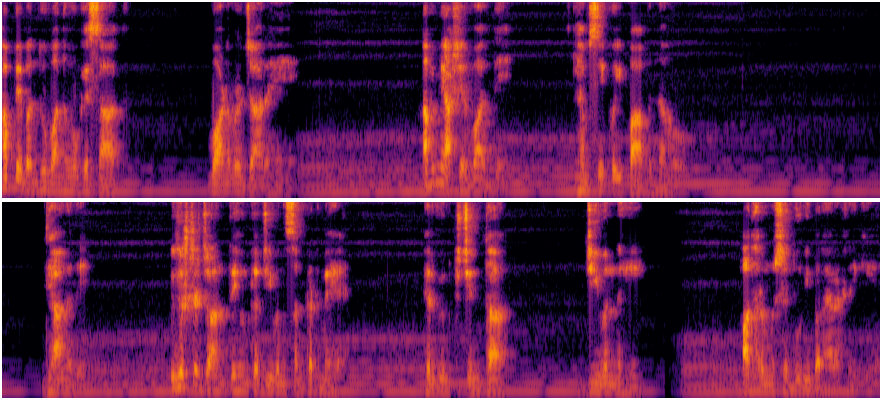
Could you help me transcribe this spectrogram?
अपने बंधु बांधवों के साथ वाणवर जा रहे हैं। अब हमें आशीर्वाद दें कि हमसे कोई पाप न हो। ध्यान दें, युधिष्ठिर जानते हैं उनका जीवन संकट में है, फिर भी उनकी चिंता जीवन नहीं, अधर्म से दूरी बनाए रखने की है।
